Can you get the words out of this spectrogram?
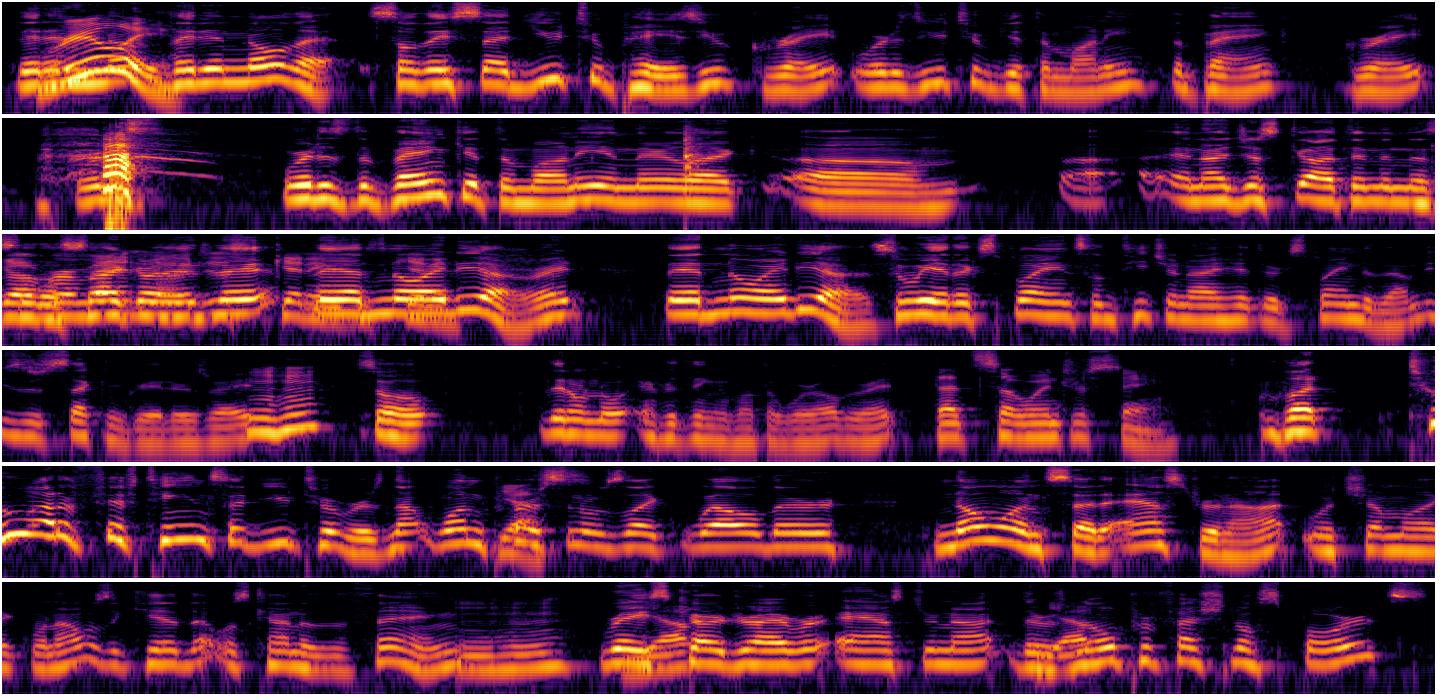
They didn't Really? Know, they didn't know that. So they said YouTube pays you. Great. Where does YouTube get the money? The bank. Great. Where does, where does the bank get the money? And they're like, um, uh, and I just got them in this little Government? cycle. No, they, kidding, they had no kidding. idea, right? They had no idea. So we had explained. So the teacher and I had to explain to them. These are second graders, right? Mhm. So they don't know everything about the world, right? That's so interesting. But two out of 15 said YouTubers. Not one Yes. person was like welder. No one said astronaut, which I'm like, when I was a kid, that was kind of the thing. Mm-hmm. Race Yep. car driver, astronaut. There was Yep. no professional sports.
